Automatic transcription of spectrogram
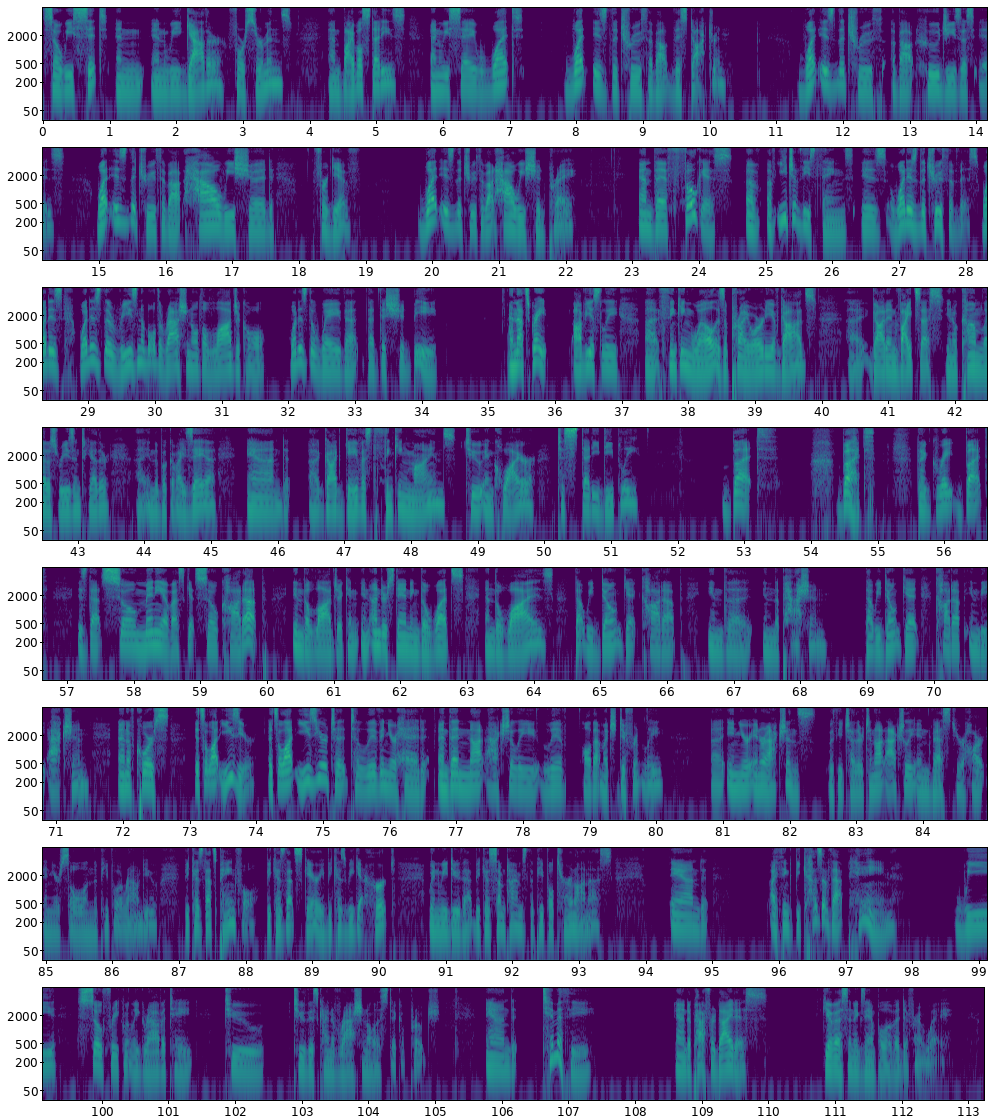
So we sit and and we gather for sermons and bible studies and we say what what is the truth about this doctrine what is the truth about who Jesus is? What is the truth about how we should forgive? What is the truth about how we should pray? And the focus of, of each of these things is what is the truth of this? What is what is the reasonable, the rational, the logical? What is the way that that this should be? And that's great. Obviously, uh, thinking well is a priority of God's. Uh, God invites us, you know, come, let us reason together uh, in the book of Isaiah. And uh, God gave us thinking minds to inquire, to study deeply. But, but, the great but is that so many of us get so caught up in the logic and in understanding the what's and the whys that we don't get caught up in the in the passion that we don't get caught up in the action and of course it's a lot easier it's a lot easier to to live in your head and then not actually live all that much differently uh, in your interactions with each other to not actually invest your heart and your soul in the people around you because that's painful, because that's scary, because we get hurt when we do that, because sometimes the people turn on us. And I think because of that pain, we so frequently gravitate to to this kind of rationalistic approach. And Timothy and Epaphroditus give us an example of a different way.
